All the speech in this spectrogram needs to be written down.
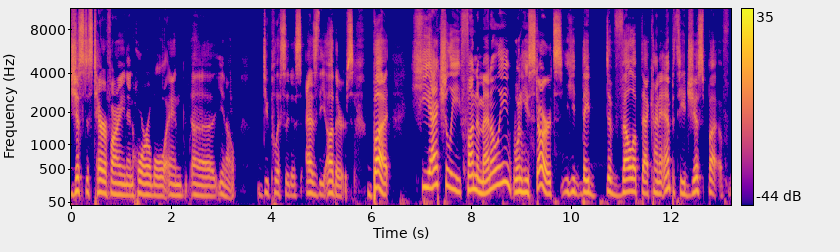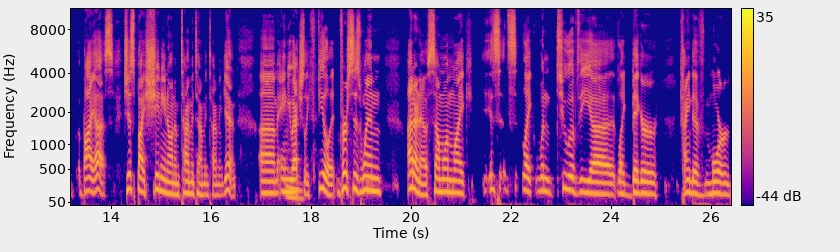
just as terrifying and horrible and uh you know duplicitous as the others but he actually fundamentally when he starts he they develop that kind of empathy just by by us just by shitting on him time and time and time again um and you Mhm. actually feel it versus when i don't know someone like it's, it's like when two of the uh like bigger kind of more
